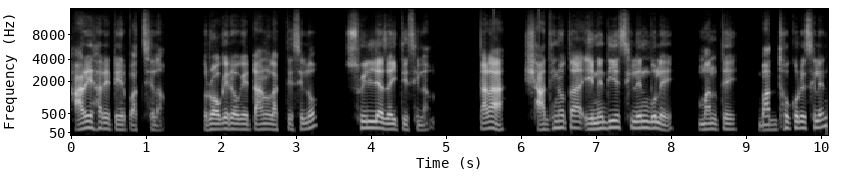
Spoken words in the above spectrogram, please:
হাড়ে হাড়ে টের পাচ্ছিলাম। রগে রগে টান লাগতেছিল, সুইল্লা যাইতেছিলাম। তারা স্বাধীনতা এনে দিয়েছিলেন বলে মানতে বাধ্য করেছিলেন,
